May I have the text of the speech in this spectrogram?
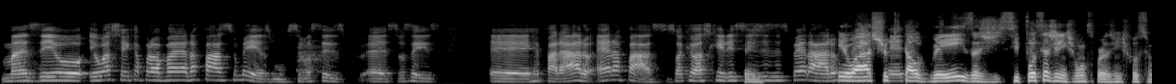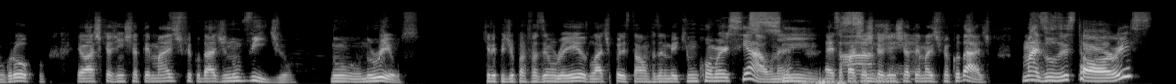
Mas eu, eu achei que a prova era fácil mesmo. Se vocês, é, se vocês é, repararam, era fácil. Só que eu acho que eles se Sim. desesperaram. Eu acho que É. talvez, a ge- se fosse a gente, vamos supor, a gente fosse um grupo, eu acho que a gente ia ter mais dificuldade no vídeo, no, no Reels. Que ele pediu pra fazer um Reels lá, tipo, eles estavam fazendo meio que um comercial, né? Sim. Essa parte eu acho que a Ah, gente ia sim, ter é. mais dificuldade. Mas os stories,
